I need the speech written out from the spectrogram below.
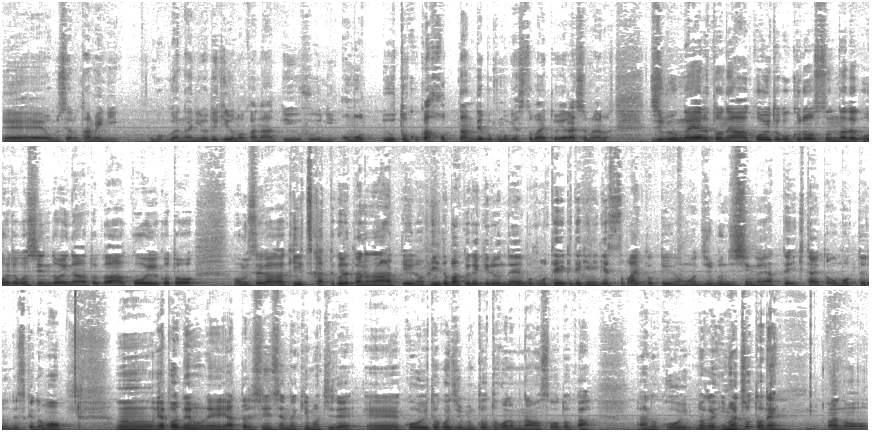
えー、お店のために僕が何をできるのかなっていうふうに思うとこが発端で僕もゲストバイトをやらせてもらいます。自分がやるとねあこういうとこ苦労すんなだこういうとこしんどいなとかこういうことをお店側が気使ってくれたんだなっていうのをフィードバックできるんで僕も定期的にゲストバイトっていうのも自分自身がやっていきたいと思ってるんですけどもうんやっぱでもねやったら新鮮な気持ちで、えー、こういうとこ自分のとこでも直そうとかあのこういうなんか今ちょっとねあの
